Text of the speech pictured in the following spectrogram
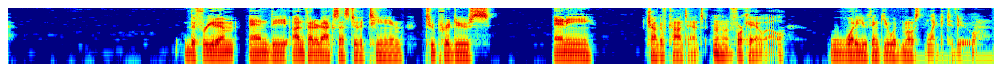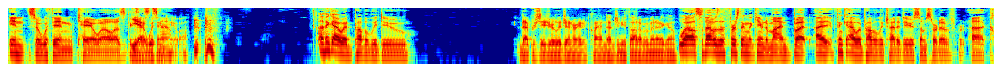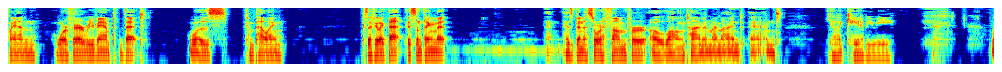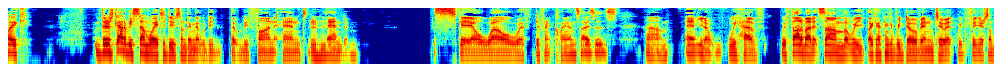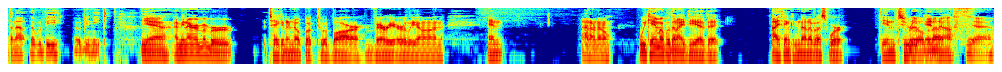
the freedom and the unfettered access to the team to produce any chunk of content Mhm. for KOL, what do you think you would most like to do? In so within KOL as it yeah, within now. KOL. I think I would probably do That procedurally generated clan dungeon you thought of a minute ago? well. So that was the first thing that came to mind. But I think I would probably try to do some sort of uh, clan warfare revamp that was compelling, because I feel like that is something that has been a sore thumb for a long time in my mind, and Yeah, like. KWE. like there's got to be some way to do something that would be that would be fun and Mhm. and scale well with different clan sizes um and you know we have we've thought about it some but we like i think if we dove into it we'd figure something out that would be that would be neat Yeah, I mean, I remember taking a notebook to a bar very early on, and I don't know. We came up with an idea that I think none of us were into Thrilled about. enough. yeah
